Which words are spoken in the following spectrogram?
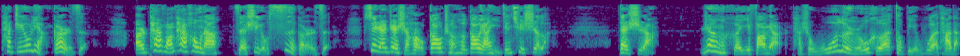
她只有两个儿子，而太皇太后呢，则是有四个儿子。虽然这时候高澄和高阳已经去世了，但是啊。任何一方面，他是无论如何都比不过他的。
